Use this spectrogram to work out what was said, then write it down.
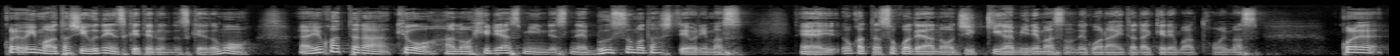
これを今私腕につけてるんですけれども、よかったら今日あの昼休みにですね、ブースも出しております。えー、よかったらそこであの実機が見れますのでご覧いただければと思います。これ、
